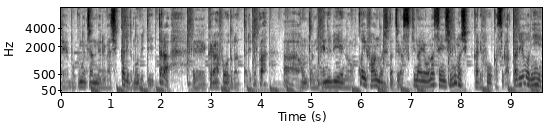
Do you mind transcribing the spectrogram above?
えー、僕のチャンネルがしっかりと伸びていったら、えー、クラーフォードだったりとかあ本当に NBA の濃いファンの人たちが好きなような選手にもしっかりフォーカスが当たるように、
